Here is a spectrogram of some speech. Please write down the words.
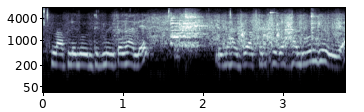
चला आपले दोन तीन मिनटं झाले भाजी आपण थोडी हलवून घेऊया.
